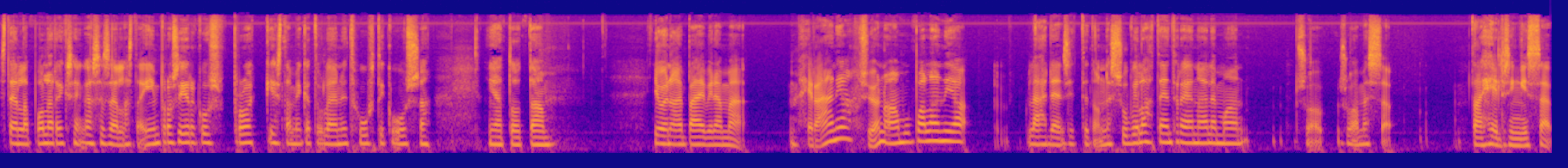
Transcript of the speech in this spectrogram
Stella Polariksen kanssa sellaista improsirkusprojektista, mikä tulee nyt huhtikuussa. Ja tota, joinain päivinä mä herään ja syön aamupalan ja lähden sitten tonne Suvilahteen treenailemaan Su- Suomessa tai Helsingissä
